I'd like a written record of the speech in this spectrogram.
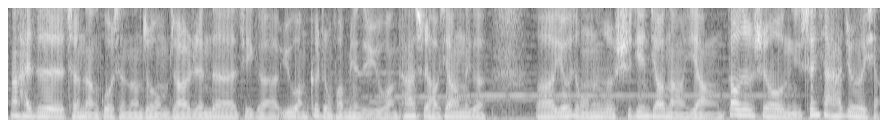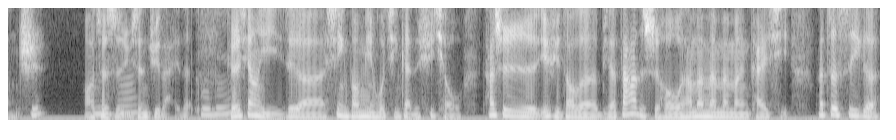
那孩子成长的过程当中，我们知道人的这个欲望，各种方面的欲望，他是好像那个呃有一种那个时间胶囊一样，到这个时候你生下来他就会想吃啊，这是与生俱来的。可，是像以这个性方面或情感的需求，它是也许到了比较大的时候，它慢慢慢慢开启。那这是一个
